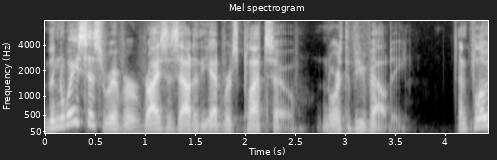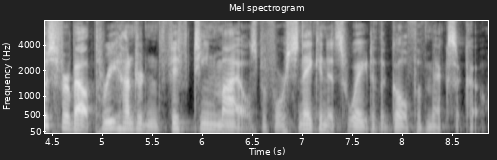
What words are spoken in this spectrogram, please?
The Nueces River rises out of the Edwards Plateau, north of Uvalde, and flows for about 315 miles before snaking its way to the Gulf of Mexico.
